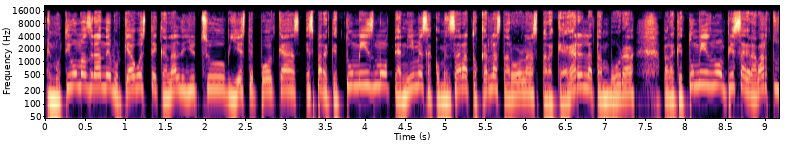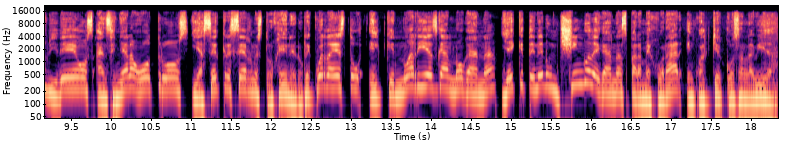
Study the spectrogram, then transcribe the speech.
El motivo más grande por qué hago este canal de YouTube y este podcast es para que tú mismo te animes a comenzar a tocar las tarolas, para que agarres la tambora, para que tú mismo empieces a grabar tus videos, a enseñar a otros y hacer crecer nuestro género. Recuerda esto, el que no arriesga no gana y hay que tener un chingo de ganas para mejorar en cualquier cosa en la vida.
